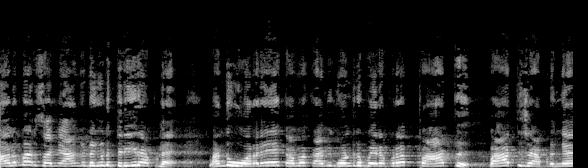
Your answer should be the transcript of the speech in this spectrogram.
அலுமாரி சாமி அங்கிட்டு இங்கிட்டு வந்து ஒரே கவ கவி கொண்டு போயிடப்பற பார்த்து பார்த்து சாப்பிடுங்க.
